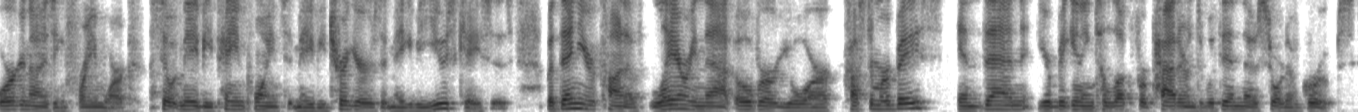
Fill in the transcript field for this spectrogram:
organizing framework. So it may be pain points, it may be triggers, it may be use cases, but then you're kind of layering that over your customer base. And then you're beginning to look for patterns within those sort of groups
